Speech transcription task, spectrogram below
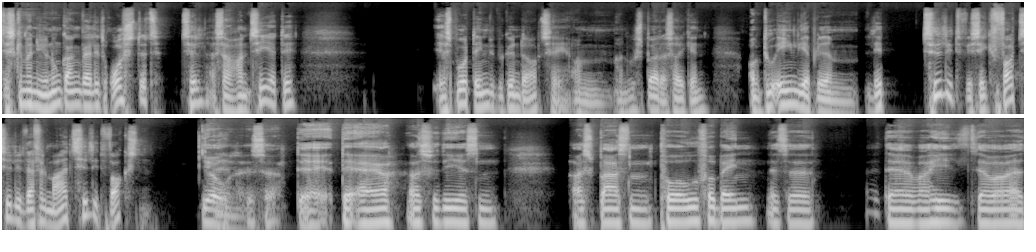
det skal man jo nogle gange være lidt rustet til, altså håndtere det. Jeg spurgte dig, inden vi begyndte at optage, om, og nu spørger jeg dig så igen, om du egentlig er blevet lidt tidligt, hvis ikke for tidligt, i hvert fald meget tidligt voksen. Jo, øh. altså, det er, det er jeg, også fordi jeg sådan, også bare sådan på og ude for banen, altså, da jeg var helt, der var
